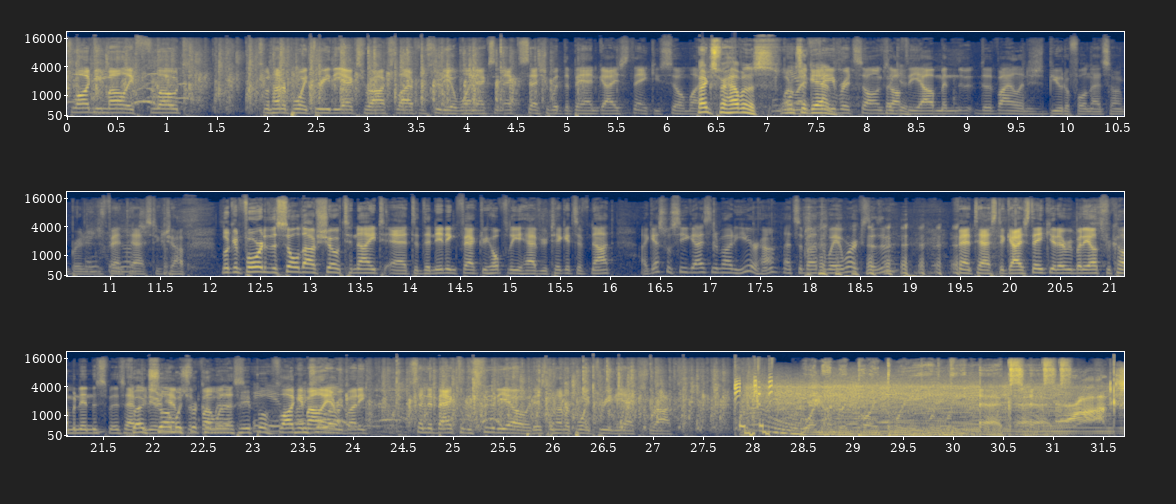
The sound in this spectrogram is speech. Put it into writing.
Flogging Molly Float. It's 100.3 The X Rocks live from Studio 1X and X session with the band, guys. Thank you so much. Thanks for having us One once of my again. favorite songs Thank off you. the album, and the, the violin is just beautiful in that song. Bridget, Thanks very much. fantastic job. Looking forward to the sold out show tonight at the Knitting Factory. Hopefully, you have your tickets. If not, I guess we'll see you guys in about a year, huh? That's about the way it works, doesn't it? Fantastic, guys. Thank you to everybody else for coming in this, this afternoon. Thanks so having much some for fun coming with in, us. people. Thank you. Flogging Thanks a Molly, lot. everybody. Send it back to the studio. It is 100.3 The X Rocks. 100.3 X. Rocks.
